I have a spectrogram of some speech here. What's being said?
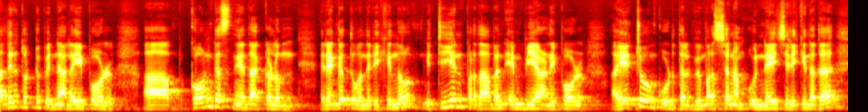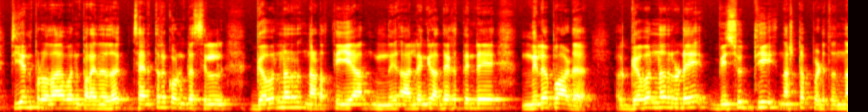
അതിന് തൊട്ടു പിന്നാലെ ഇപ്പോൾ കോൺഗ്രസ് നേതാക്കളും രംഗത്ത് വന്നിരിക്കുന്നു. ടി എൻ പ്രതാപൻ എം പിയാണ് ഇപ്പോൾ ഏറ്റവും കൂടുതൽ വിമർശനം ഉന്നയിച്ചിരിക്കുന്നത്. ടി എൻ പ്രതാപൻ പറയുന്നത് ചരിത്ര കോൺഗ്രസിൽ ഗവർണർ നടത്തിയ ഉം, അല്ലെങ്കിൽ അദ്ദേഹത്തിന്റെ നിലപാട് ഗവർണറുടെ വിശുദ്ധി നഷ്ടപ്പെടുത്തുന്ന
